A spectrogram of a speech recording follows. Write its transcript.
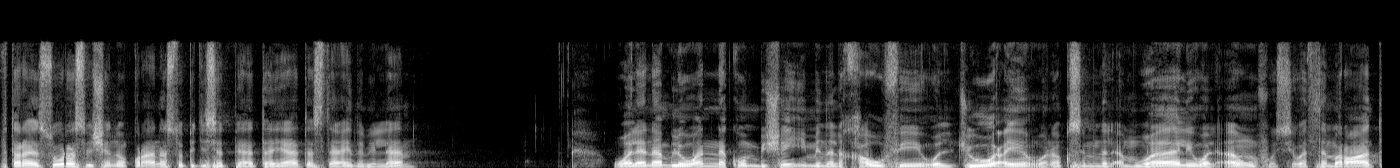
Вторая сура Священного Корана, 155 аят, Астаиду билля. ولنبلونكم بشيء من الخوف والجوع ونقص من الاموال والانفس والثمرات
